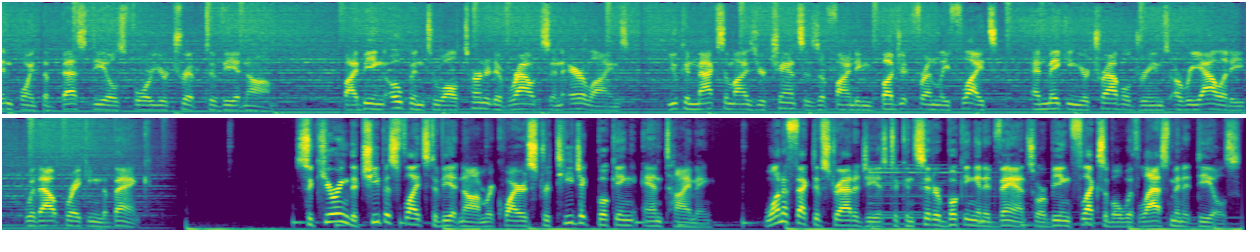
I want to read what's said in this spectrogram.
pinpoint the best deals for your trip to Vietnam. By being open to alternative routes and airlines, you can maximize your chances of finding budget-friendly flights and making your travel dreams a reality without breaking the bank. Securing the cheapest flights to Vietnam requires strategic booking and timing. One effective strategy is to consider booking in advance or being flexible with last-minute deals.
